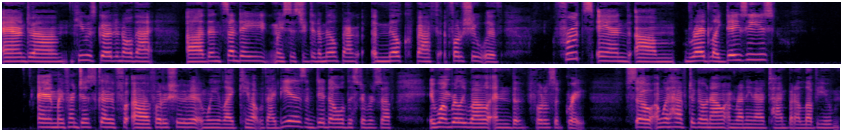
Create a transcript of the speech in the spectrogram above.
and um, he was good and all that. Uh, then Sunday, my sister did a milk bath, a milk bath photo shoot with fruits and um, red like daisies and my friend Jessica uh, photo shooted it, and we like came up with ideas and did all this different stuff. It went really well, and the photos look great. So I'm gonna have to go now. I'm running out of time, but I love you.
